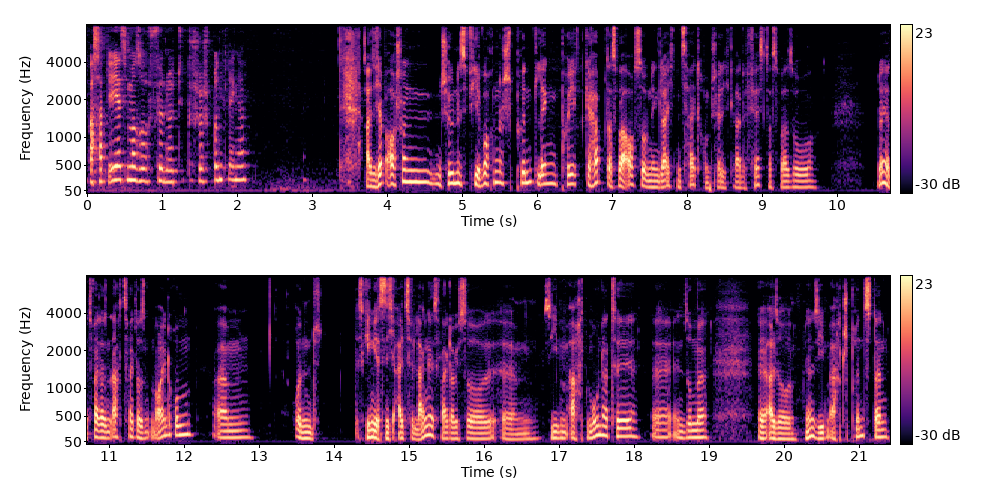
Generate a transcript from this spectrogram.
was habt ihr jetzt immer so für eine typische Sprintlänge? Also ich habe auch schon ein schönes vier Wochen Sprintlängenprojekt gehabt. Das war auch so um den gleichen Zeitraum, stelle ich gerade fest. Das war so naja, 2008, 2009 rum. Ähm, und es ging jetzt nicht allzu lange. Es war, glaube ich, so ähm, sieben, acht Monate äh, in Summe. Äh, also ne, sieben, acht Sprints dann.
